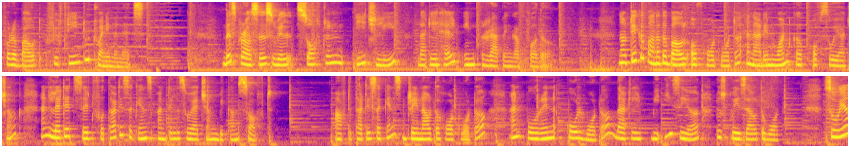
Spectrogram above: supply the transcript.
for about 15 to 20 minutes. This process will soften each leaf that will help in wrapping up further. Now take up another bowl of hot water and add in 1 cup of soya chunk and let it sit for 30 seconds until the soya chunk becomes soft. After 30 seconds, drain out the hot water and pour in cold water that will be easier to squeeze out the water. Soya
